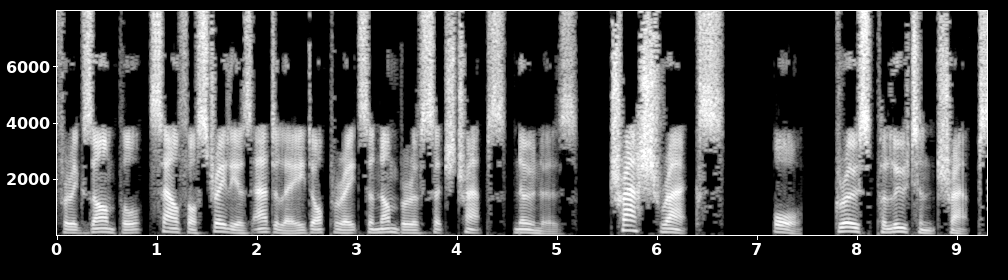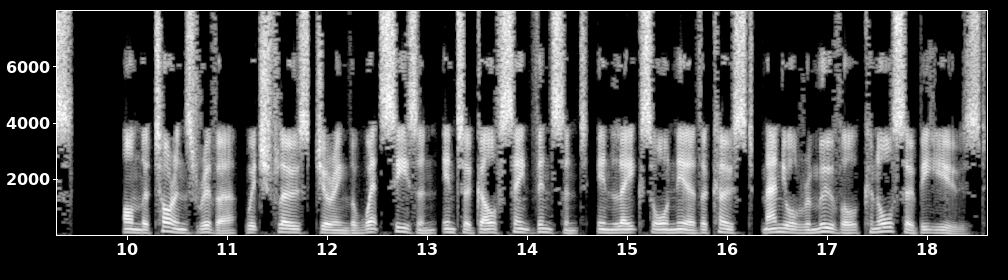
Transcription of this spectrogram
For example, South Australia's Adelaide operates a number of such traps, known as trash racks or gross pollutant traps on the Torrens River, which flows during the wet season into Gulf St. Vincent, in lakes or near the coast, manual removal can also be used.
